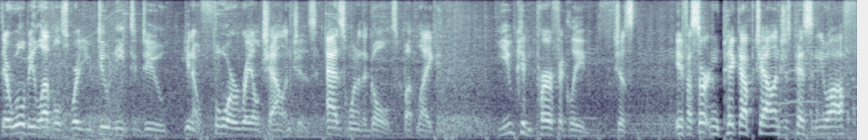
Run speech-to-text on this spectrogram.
there will be levels where you do need to do you know four rail challenges as one of the goals, but like you can perfectly just if a certain pickup challenge is pissing you off,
